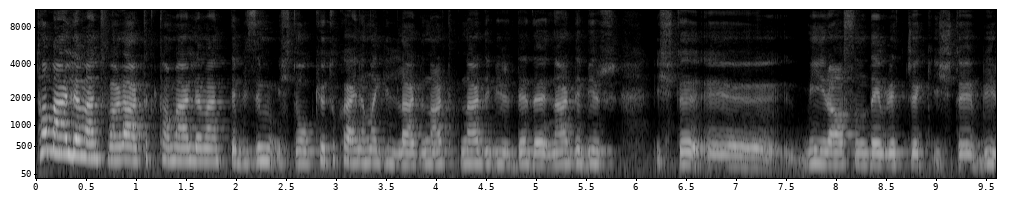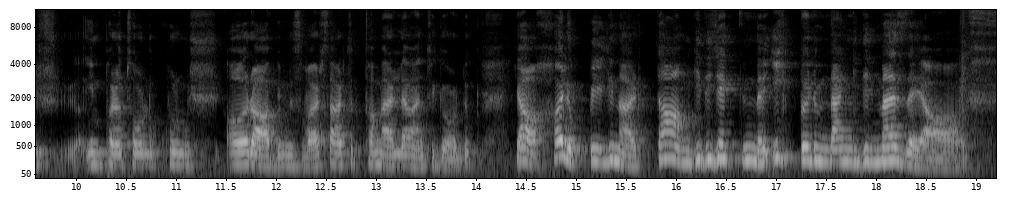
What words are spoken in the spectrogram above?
Tamer Levent var artık Tamer Levent de bizim işte o kötü kaynana gillerden artık nerede bir dede nerede bir işte e, mirasını devredecek işte bir imparatorluk kurmuş ağır abimiz varsa artık Tamer Levent'i gördük. Ya Haluk Bilginer tamam gidecektin de ilk bölümden gidilmez de ya. Üf.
